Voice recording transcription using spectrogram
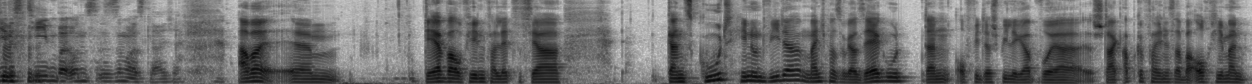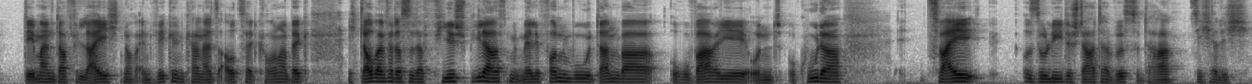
jedes Team bei uns ist immer das Gleiche. Aber ähm, der war auf jeden Fall letztes Jahr ganz gut hin und wieder, manchmal sogar sehr gut. Dann auch wieder Spiele gehabt, wo er stark abgefallen ist, aber auch jemand, den man da vielleicht noch entwickeln kann als Outside Cornerback. Ich glaube einfach, dass du da vier Spieler hast mit Melifonwu, Dunbar, Oruvarie und Okuda. Zwei solide Starter wirst du da sicherlich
